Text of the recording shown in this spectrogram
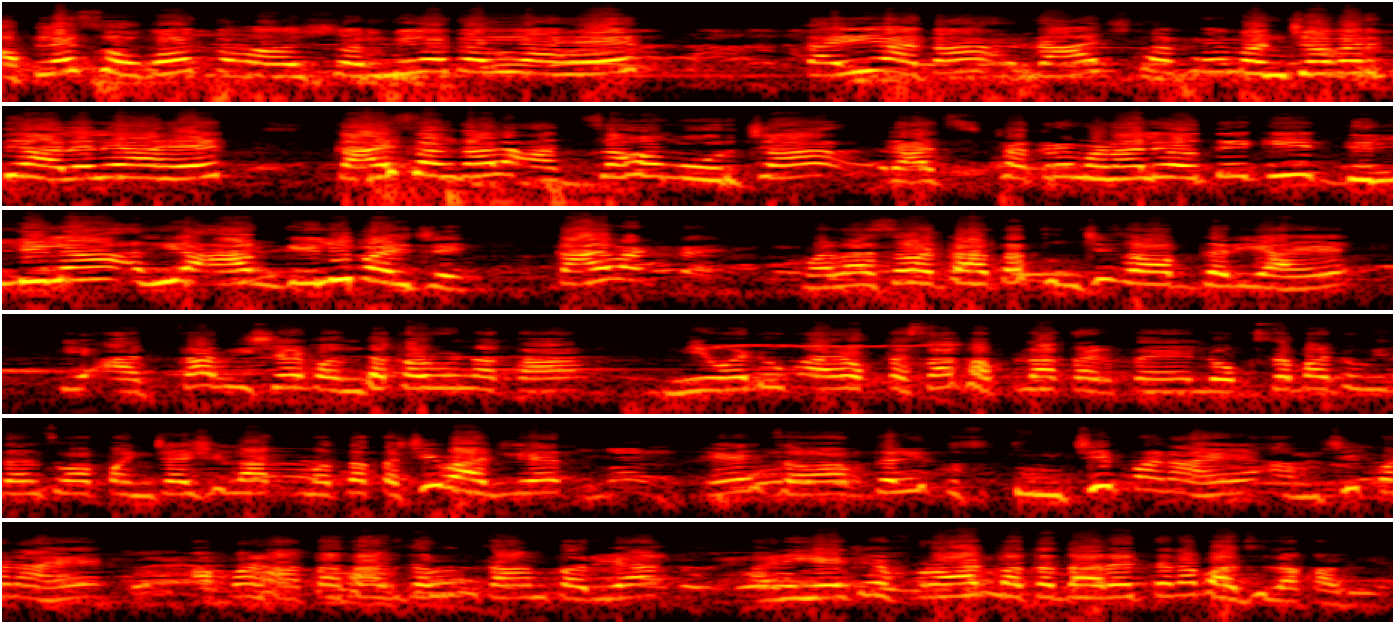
आपल्यासोबत शर्मिला ताई आहेत. ताई आता राज ठाकरे मंचावरती आलेले आहेत. काय सांगाल? आजचा हा मोर्चा राज ठाकरे म्हणाले होते की दिल्लीला ही आग गेली पाहिजे. काय वाटतंय? मला असं वाटतं आता तुमची जबाबदारी आहे. की आजचा विषय बंद करू नका. निवडणूक आयोग कसा खपला करतोय? लोकसभा टू विधानसभा पंच्याऐंशी लाख मतं कशी वाढली आहेत? हे जबाबदारी तुमची पण आहे आमची पण आहे. आपण हातात हात घालून काम करूया आणि हे जे फ्रॉड मतदार आहेत त्यांना बाजूला काढूया.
